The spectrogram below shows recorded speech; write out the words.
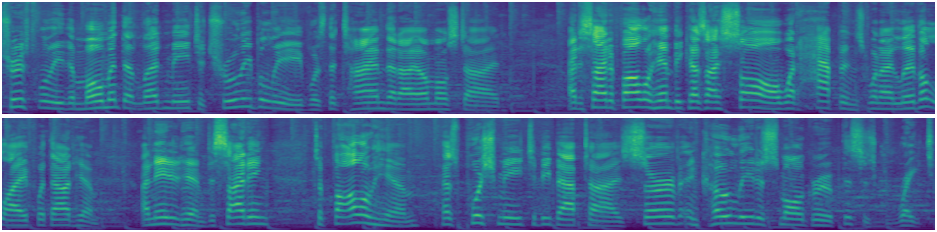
Truthfully, the moment that led me to truly believe was the time that I almost died. I decided to follow him because I saw what happens when I live a life without him. I needed him. Deciding to follow him has pushed me to be baptized, serve, and co lead a small group. This is great.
